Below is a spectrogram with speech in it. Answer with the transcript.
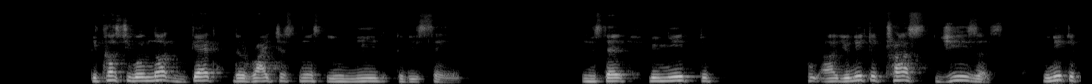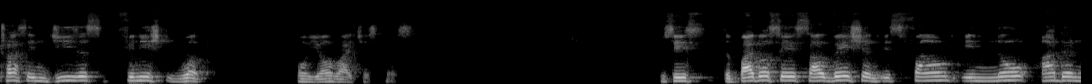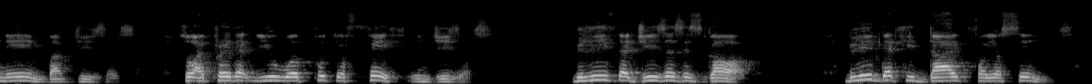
because you will not get the righteousness you need to be saved. Instead, you need to uh, you need to trust Jesus. You need to trust in Jesus' finished work for your righteousness. You see, the Bible says salvation is found in no other name but Jesus. So I pray that you will put your faith in Jesus. Believe that Jesus is God. Believe that He died for your sins.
